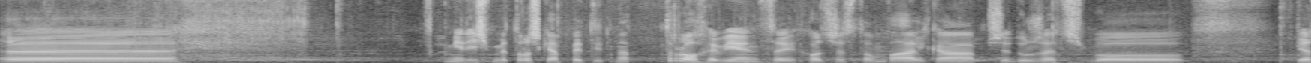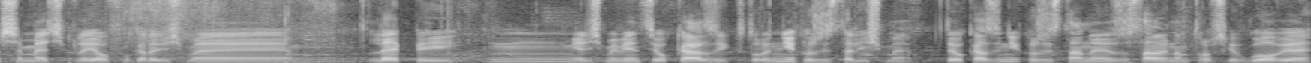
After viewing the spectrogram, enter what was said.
Eee, mieliśmy troszkę apetyt na trochę więcej, chociaż tą walkę przedłużać, bo pierwszy mecz playoffu graliśmy lepiej, mm, mieliśmy więcej okazji, które nie korzystaliśmy. Te okazje niekorzystane zostały nam troszkę w głowie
